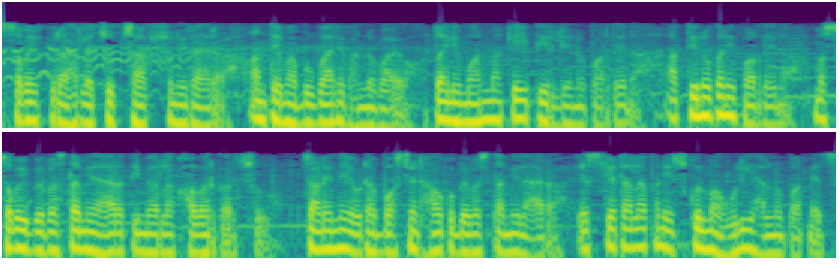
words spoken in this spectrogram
सबै कुराहरूलाई चुपचाप सुनिरहेर अन्त्यमा बुबाले भन्नुभयो तैँले मनमा केही पिर लिनु पर्दैन। आत्तिनु पनि पर्दैन। म सबै व्यवस्था मिलाएर तिमीहरूलाई खबर गर्छु। चाँडै नै एउटा बस्ने ठाउँको व्यवस्था मिलाएर यस केटालाई पनि स्कुलमा हुलिहाल्नु पर्नेछ।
